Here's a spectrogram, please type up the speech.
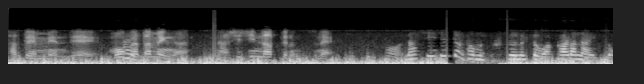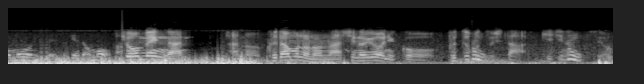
サテン面で、もう片面が梨地になってるんですね。まあ、梨地っていうのは多分普通の人わからないと思うんですけども。表面が、あの、果物の梨のようにこう、ブツブツした生地なんですよ。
